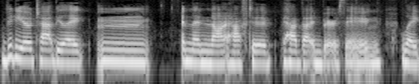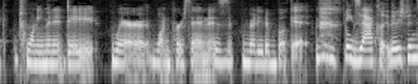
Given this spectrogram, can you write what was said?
video chat, be like, mm, and then not have to have that embarrassing like 20 minute date where one person is ready to book it. exactly. There's been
